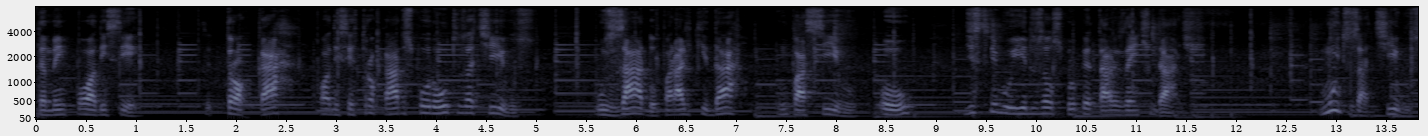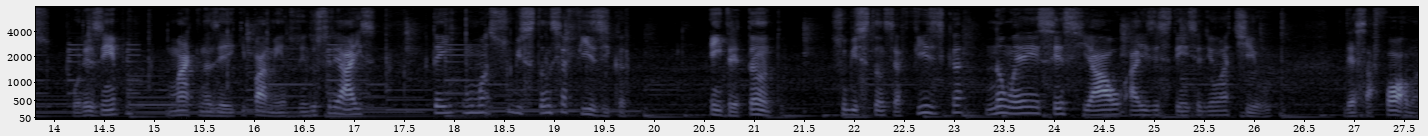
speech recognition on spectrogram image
também podem ser trocar, podem ser trocados por outros ativos, usado para liquidar um passivo ou distribuídos aos proprietários da entidade. Muitos ativos, por exemplo, máquinas e equipamentos industriais, têm uma substância física. Entretanto, substância física não é essencial à existência de um ativo. Dessa forma,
